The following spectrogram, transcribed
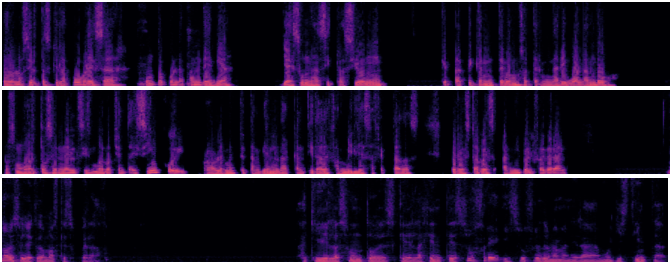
pero lo cierto es que la pobreza, junto con la pandemia, ya es una situación que prácticamente vamos a terminar igualando los muertos en el sismo del 85 y probablemente también la cantidad de familias afectadas, pero esta vez a nivel federal. No, eso ya quedó más que superado. Aquí el asunto es que la gente sufre y sufre de una manera muy distinta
